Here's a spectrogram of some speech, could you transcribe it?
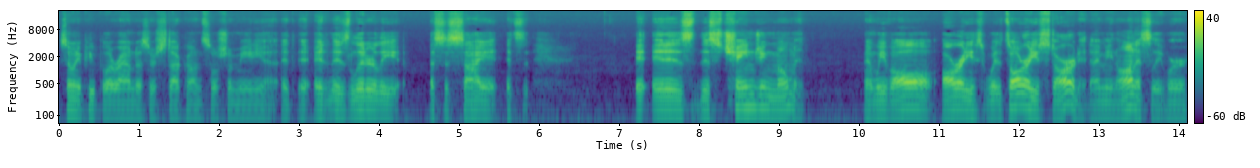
so many people around us are stuck on social media. It, it, it is literally a society it's it, it is this changing moment and we've all already it's already started i mean honestly we're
